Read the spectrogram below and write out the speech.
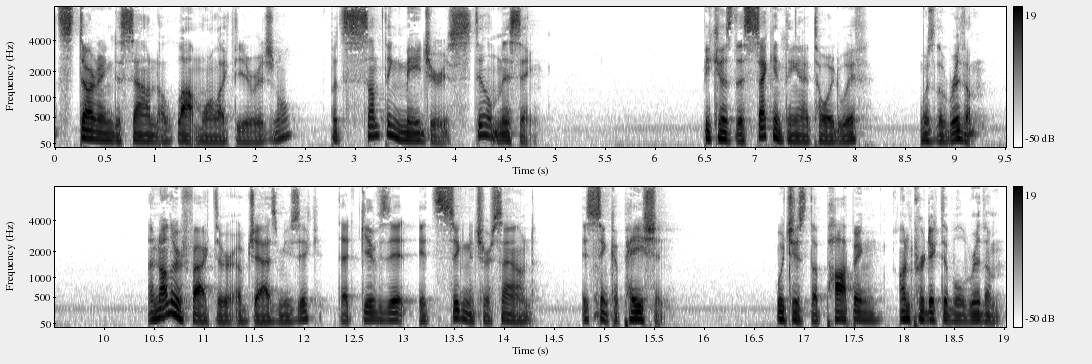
That's starting to sound a lot more like the original, but something major is still missing. Because the second thing I toyed with was the rhythm. Another factor of jazz music that gives it its signature sound is syncopation, which is the popping, unpredictable rhythm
